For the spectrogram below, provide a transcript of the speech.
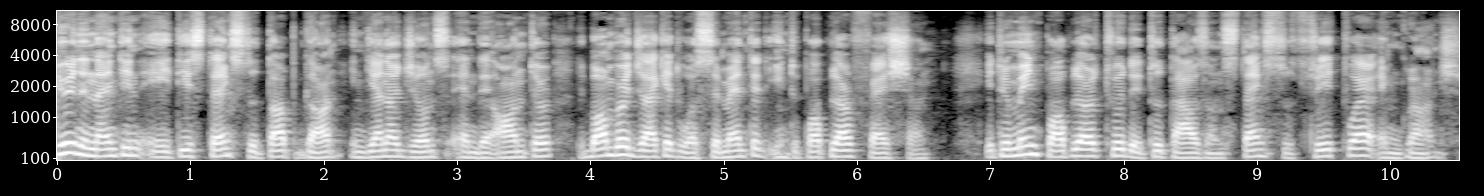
During the 1980s, thanks to Top Gun, Indiana Jones, and The Hunter, the bomber jacket was cemented into popular fashion. It remained popular through the 2000s thanks to streetwear and grunge.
